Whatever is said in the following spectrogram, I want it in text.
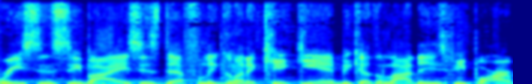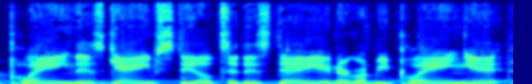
recency bias is definitely going to kick in because a lot of these people are playing this game still to this day and they're going to be playing it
